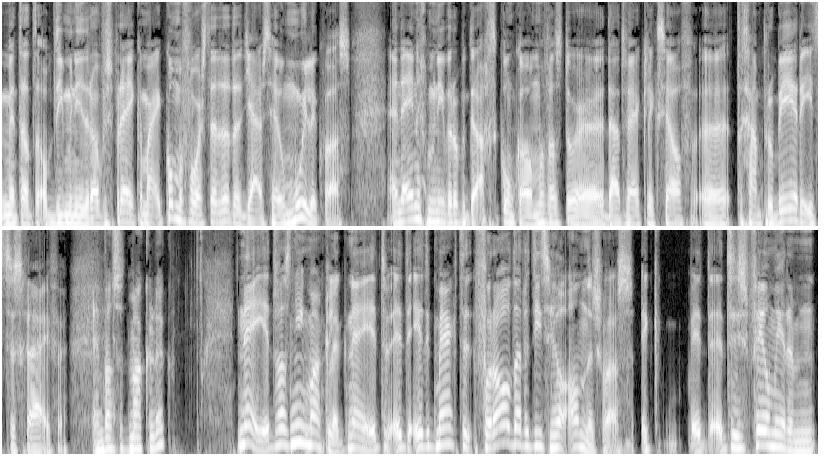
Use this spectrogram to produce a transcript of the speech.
met dat op die manier erover spreken... maar ik kon me voorstellen dat het juist heel moeilijk was. En de enige manier waarop ik erachter kon komen... was door daadwerkelijk zelf uh, te gaan proberen iets te schrijven. En was het makkelijk? Nee, het was niet makkelijk. Nee, het, het, het- ik merkte vooral dat het iets heel anders was. Ik, het, het is veel meer een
